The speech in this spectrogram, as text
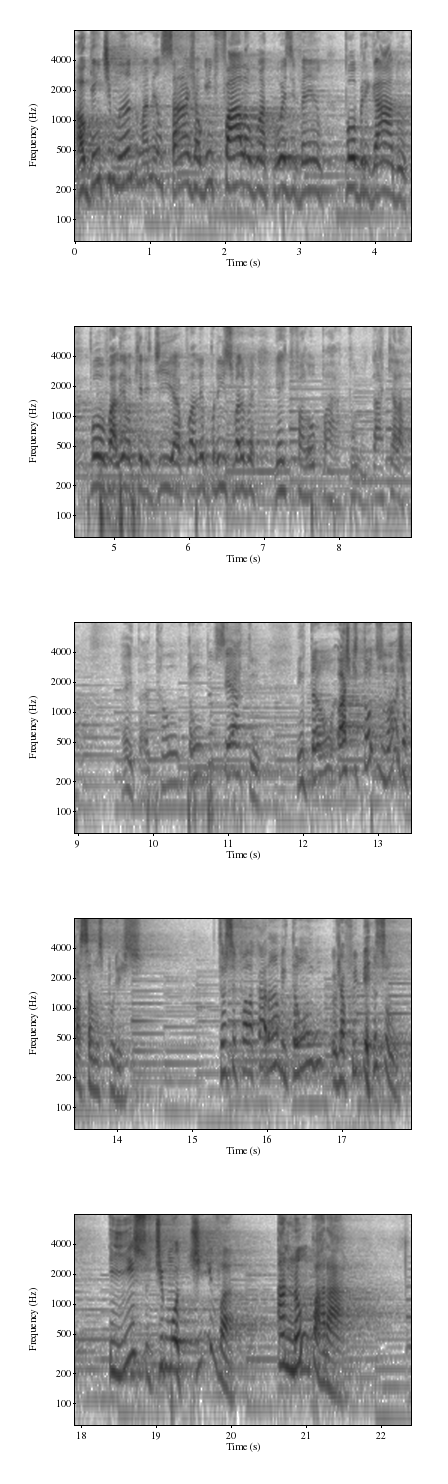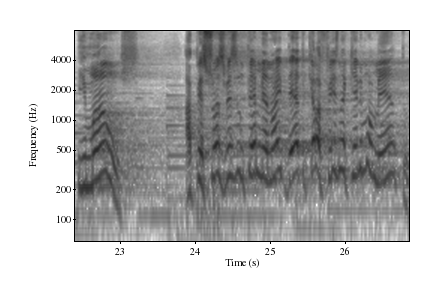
alguém te manda uma mensagem, alguém fala alguma coisa e vem, pô, obrigado, pô, valeu aquele dia, valeu por isso, valeu por isso. E aí tu falou, opa, pô, dá aquela. Eita, então, então deu certo. Então, eu acho que todos nós já passamos por isso. Então você fala, caramba, então eu já fui bênção. E isso te motiva a não parar. Irmãos, a pessoa às vezes não tem a menor ideia do que ela fez naquele momento,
